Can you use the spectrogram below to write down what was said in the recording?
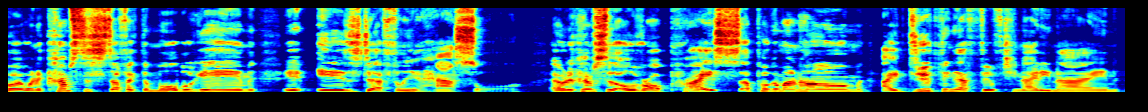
but when it comes to stuff like the mobile game, it is definitely a hassle. And when it comes to the overall price of Pokemon Home, I do think that $15.99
